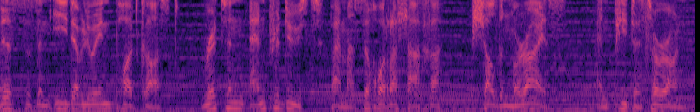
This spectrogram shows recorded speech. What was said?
This is an EWN podcast, written and produced by Masego Rahlaga, Sheldon Moraes, and Peter Turon.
